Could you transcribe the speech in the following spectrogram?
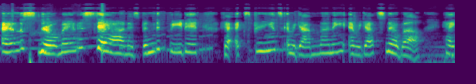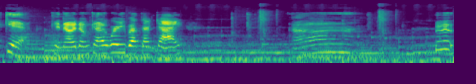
And the snowman is down, has been defeated. We got experience, and we got money, and we got snowball. Heck yeah. Okay, now I don't gotta worry about that guy. Ah. Uh,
